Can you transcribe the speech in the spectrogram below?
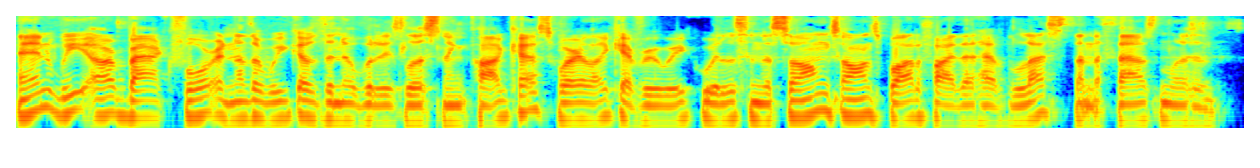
And we are back for another week of the Nobody's Listening podcast, where, like every week, we listen to songs on Spotify that have less than a thousand listens.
